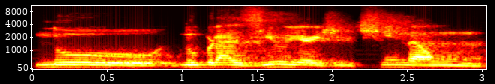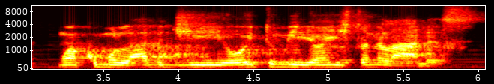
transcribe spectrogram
no, no Brasil e Argentina um, um acumulado de 8 milhões de toneladas.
